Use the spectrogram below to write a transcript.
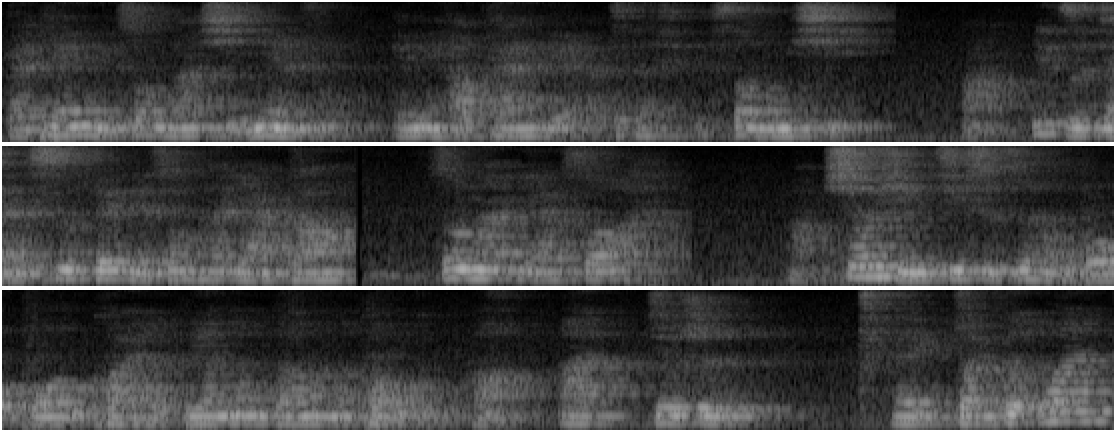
改天你送他洗面乳，给你好看一点，这个送你洗啊。一直讲是非的，送他牙膏，送他牙刷啊。修行其实是很活泼很快乐，不要弄到那么痛苦啊啊，就是哎转个弯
